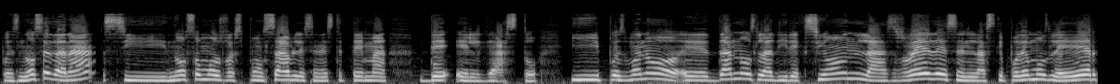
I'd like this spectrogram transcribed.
pues no se dará si no somos responsables en este tema del el gasto. Y pues bueno, eh, danos la dirección, las redes en las que podemos leer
